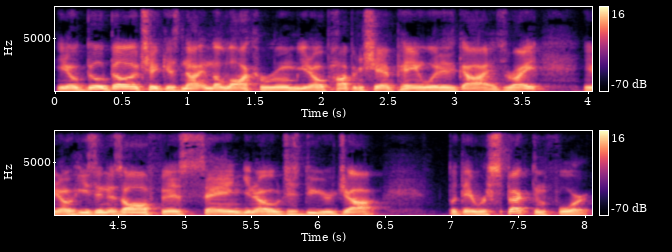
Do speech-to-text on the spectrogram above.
You know, Bill Belichick is not in the locker room, you know, popping champagne with his guys, right? You know, he's in his office saying, you know, just do your job but they respect him for it.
